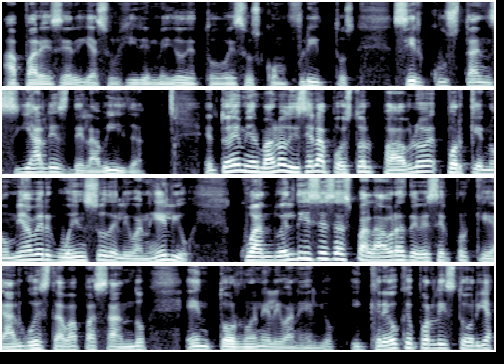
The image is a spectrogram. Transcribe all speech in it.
aparecer y a surgir en medio de todos esos conflictos circunstanciales de la vida. Entonces mi hermano dice el apóstol Pablo, porque no me avergüenzo del Evangelio. Cuando él dice esas palabras debe ser porque algo estaba pasando en torno en el Evangelio. Y creo que por la historia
